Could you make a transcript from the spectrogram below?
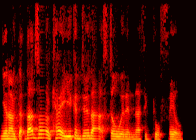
you know that that's okay. You can do that still within an ethical field.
